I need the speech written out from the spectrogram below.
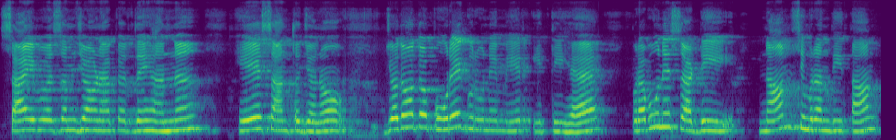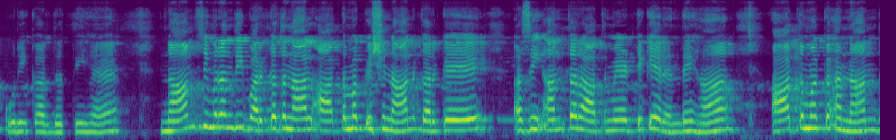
ਸਾਹਿਬ ਸਮਝਾਉਣਾ ਕਰਦੇ ਹਨ हे ਸੰਤ ਜਨੋ, ਜਦੋਂ ਤੋਂ ਪੂਰੇ ਗੁਰੂ ਨੇ ਮਿਹਰ ਕੀਤੀ ਹੈ, ਪ੍ਰਭੂ ਨੇ ਸਾਡੀ ਨਾਮ ਸਿਮਰਨ ਦੀ ਤਾਂਗ ਪੂਰੀ ਕਰ ਦਿੱਤੀ ਹੈ। ਨਾਮ ਸਿਮਰਨ ਦੀ ਬਰਕਤ ਨਾਲ ਆਤਮਿਕ ਇਸ਼ਨਾਨ ਕਰਕੇ ਅਸੀਂ ਅੰਤਰਾਤਮੇ ਟਿਕੇ ਰਹਿੰਦੇ ਹਾਂ। ਆਤਮਿਕ ਆਨੰਦ,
